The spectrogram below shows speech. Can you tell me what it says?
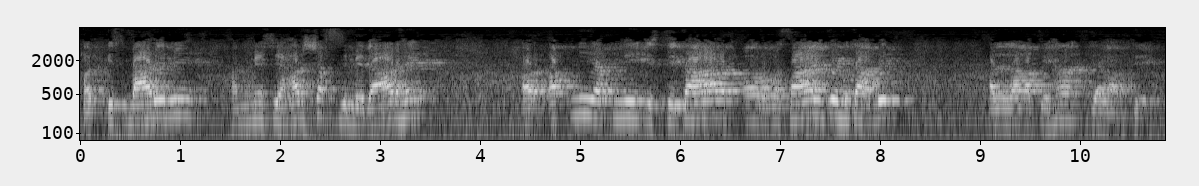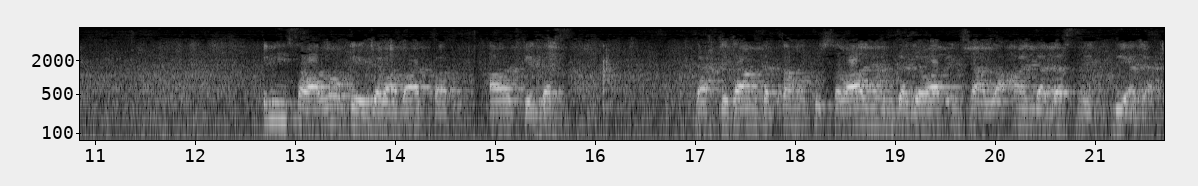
اور اس بارے میں ہم میں سے ہر شخص ذمہ دار ہے اور اپنی اپنی استطاعت اور وسائل کے مطابق اللہ کے ہاں جواب دے۔ انہی سوالوں کے جوابات پر آج کے درس کا اختتام کرتا ہوں، کچھ سوال ہیں، ان کا جواب انشاءاللہ آئندہ درس میں دیا جائے۔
